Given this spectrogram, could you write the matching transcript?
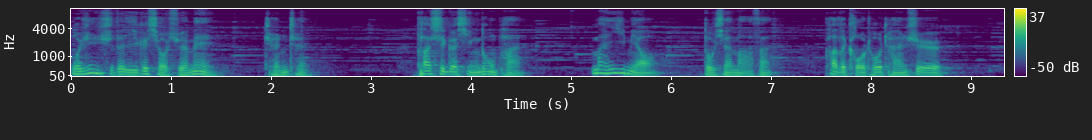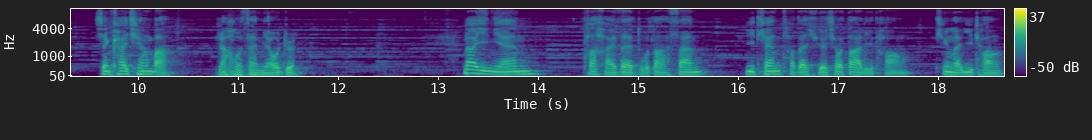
我认识的一个小学妹，晨晨。她是个行动派，慢一秒都嫌麻烦。她的口头禅是：“先开枪吧，然后再瞄准。”那一年，她还在读大三。一天，她在学校大礼堂听了一场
